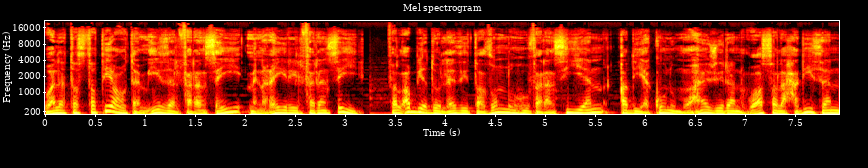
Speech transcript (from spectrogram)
ولا تستطيع تمييز الفرنسي من غير الفرنسي. فالأبيض الذي تظنه فرنسيا قد يكون مهاجرا وصل حديثا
